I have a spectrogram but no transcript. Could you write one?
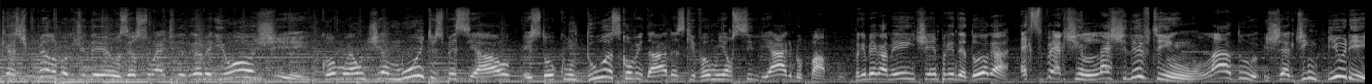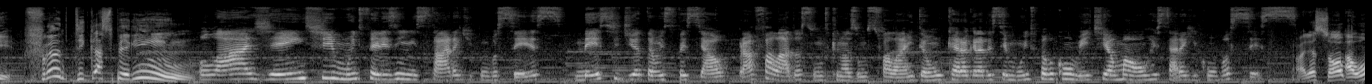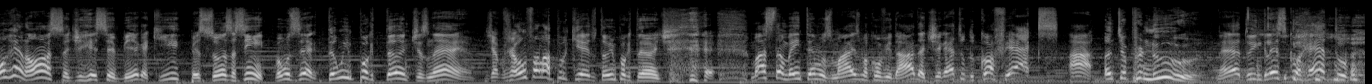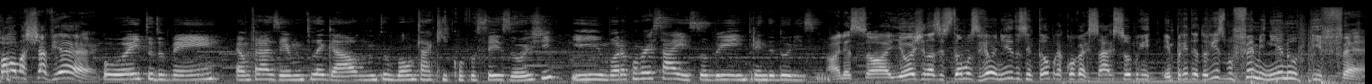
Podcast Pelo Amor de Deus. Eu sou Ed Drummer e hoje, como é um dia muito especial, estou com duas convidadas que vão me auxiliar no papo. Primeiramente, a empreendedora expert em lash lifting, lá do Jardim Beauty, Fran de Gasperin. Olá, gente, muito feliz em estar aqui com vocês nesse dia tão especial para falar do assunto que nós vamos falar. Então, quero agradecer muito pelo convite e é uma honra estar aqui com vocês. Olha só, a honra é nossa de receber aqui pessoas assim, vamos dizer, tão importantes, né? Já, já vamos falar por que tão importante. Mas também temos mais uma convidada direto do Coffee X, a entrepreneur, né? Do inglês correto, Paula Xavier. Oi, tudo bem? É um prazer, muito legal, muito bom estar aqui com vocês hoje e bora conversar aí sobre empreendedorismo. Olha só, e hoje nós estamos reunidos então para conversar sobre empreendedorismo feminino e fé.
